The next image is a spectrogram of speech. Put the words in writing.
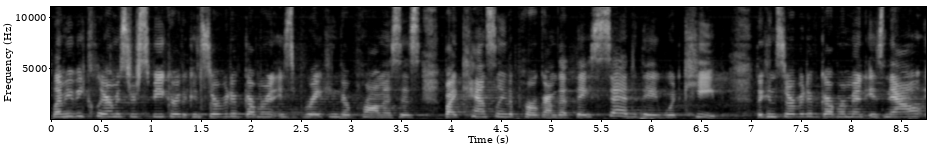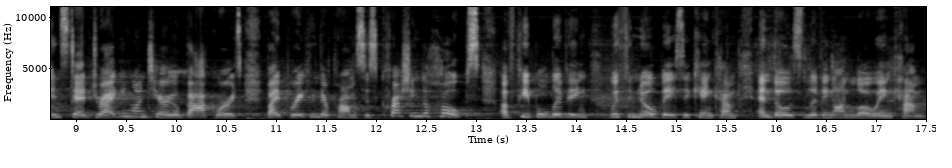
Let me be clear, Mr. Speaker, the Conservative government is breaking their promises by cancelling the program that they said they would keep. The Conservative government is now instead dragging Ontario backwards by breaking their promises, crushing the hopes of people living with no basic income and those living on low income.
